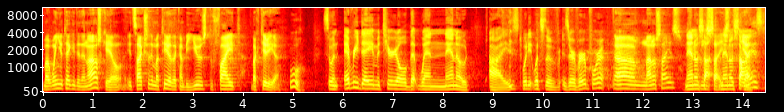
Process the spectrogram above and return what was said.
But when you take it to the nanoscale, it's actually material that can be used to fight bacteria. Ooh. So an everyday material that when nanoized, what you, what's the is there a verb for it? Um, nanosize. Nanosi- Sized, nanosized.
